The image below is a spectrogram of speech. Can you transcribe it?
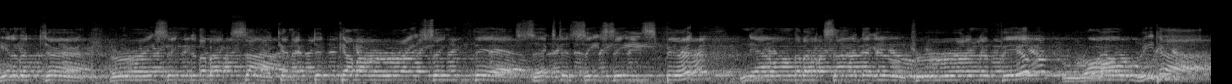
Into the turn, racing to the backside. Connected Comer racing fifth. Six to CC Spirit. Now on the backside they go. Treading the field, Royal Rita.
